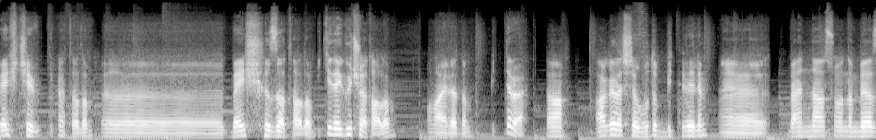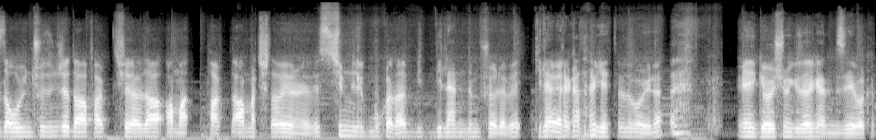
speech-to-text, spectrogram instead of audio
5 çeviklik atalım. 5 hız atalım. 2 de güç atalım. Onayladım. Bitti mi? Tamam. Arkadaşlar burada bitirelim. Ee, ben daha sonradan biraz daha oyun çözünce daha farklı şeyler, daha ama farklı amaçlara yöneliriz. Şimdilik bu kadar. Bir dilendim şöyle bir. 2 levele kadar getirdim oyuna. Ee, görüşmek üzere kendinize iyi bakın.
